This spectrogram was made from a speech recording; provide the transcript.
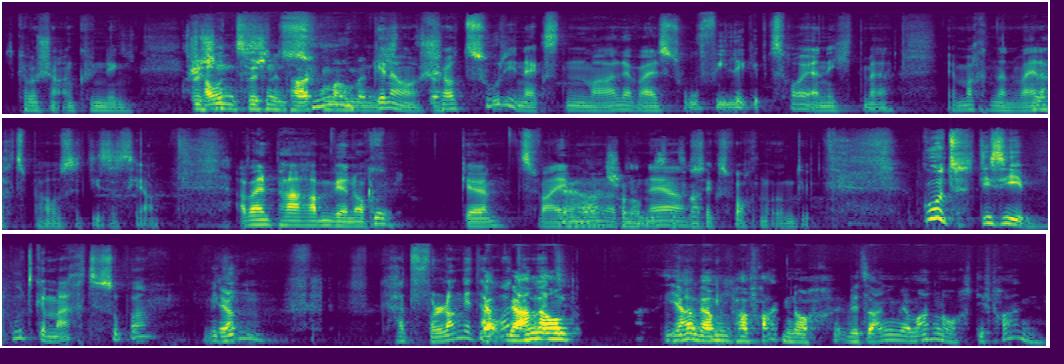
das können wir schon ankündigen. zwischen, schaut zwischen den Tagen zu, machen wir nichts. Genau, ja. schaut zu die nächsten Male, weil so viele gibt es heuer nicht mehr. Wir machen dann Weihnachtspause dieses Jahr. Aber ein paar haben wir noch. Cool. Gell? Zwei Ja, Monate, naja, sechs Wochen irgendwie. Gut, DC, gut gemacht, super. Wir Ja. liegen, hat voll lang gedauert. Ja, wir haben auch heute. ein, ja, wir haben ein paar Fragen noch. Ich würde sagen, wir machen noch die Fragen.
